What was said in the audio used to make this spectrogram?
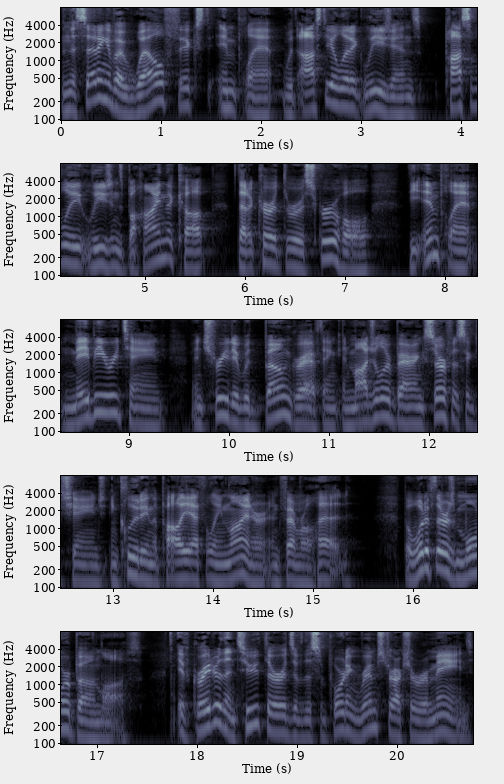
In the setting of a well fixed implant with osteolytic lesions, possibly lesions behind the cup that occurred through a screw hole, the implant may be retained and treated with bone grafting and modular bearing surface exchange, including the polyethylene liner and femoral head. But what if there is more bone loss? If greater than two thirds of the supporting rim structure remains,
